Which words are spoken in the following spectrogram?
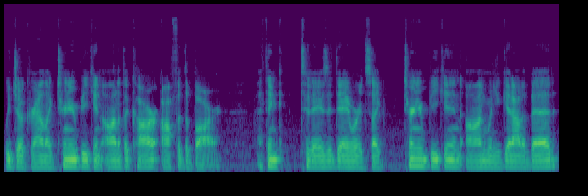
we joke around like turn your beacon on at the car, off at the bar. I think today is a day where it's like turn your beacon on when you get out of bed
